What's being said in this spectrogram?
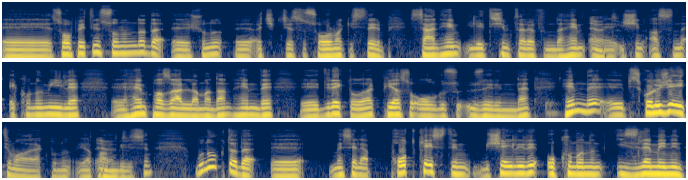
E, sohbetin sonunda da e, şunu e, açıkçası sormak isterim. Sen hem iletişim tarafında hem Evet. e, işin aslında ekonomiyle e, hem pazarlamadan hem de e, direkt direkt olarak piyasa olgusu üzerinden hem de e, psikoloji eğitimi alarak bunu yapan Evet. birisin. Bu noktada e, mesela podcast'in bir şeyleri okumanın, izlemenin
